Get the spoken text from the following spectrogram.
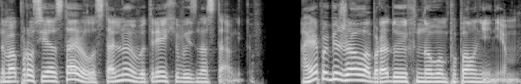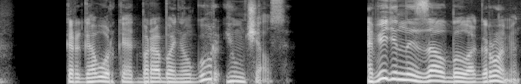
На вопрос я оставил, остальное вытряхивая из наставников. А я побежал, обрадуя их новым пополнением. Короговоркой отбарабанил гор и умчался. Обеденный зал был огромен.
